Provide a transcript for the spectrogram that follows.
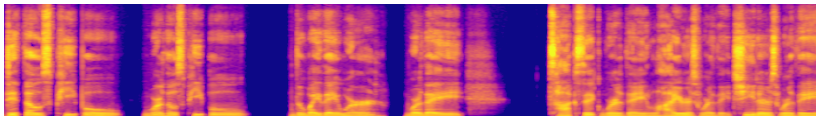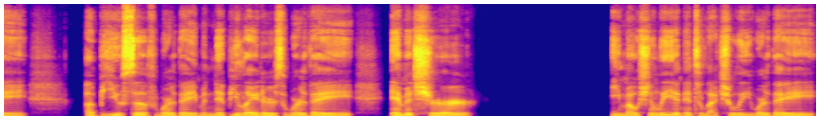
Did those people, were those people the way they were? Were they toxic? Were they liars? Were they cheaters? Were they abusive? Were they manipulators? Were they immature emotionally and intellectually? Were they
